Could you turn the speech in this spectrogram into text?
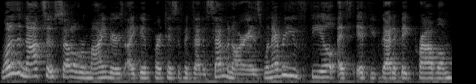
One of the not so subtle reminders I give participants at a seminar is whenever you feel as if you've got a big problem,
